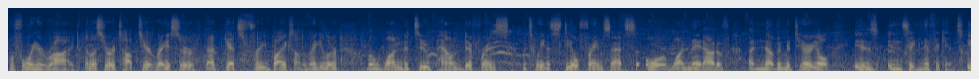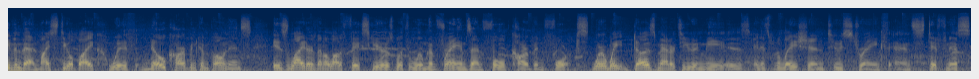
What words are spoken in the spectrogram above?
before your ride. Unless you're a top tier racer that gets free bikes on the regular, the one to two pound difference between a steel frame sets or one made out of another material is insignificant. Even then, my steel bike with no carbon components is lighter than a lot of fixed gears with aluminum frames and full carbon forks. Where weight does matter to you and me is in its relation to strength and stiffness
